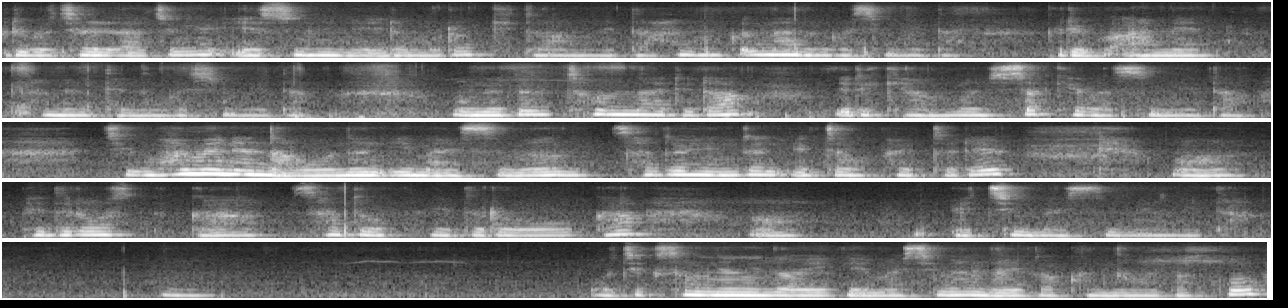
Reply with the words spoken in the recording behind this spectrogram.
그리고 제일 나중에 예수님의 이름으로 기도합니다. 하면 끝나는 것입니다. 그리고 아멘 하면 되는 것입니다. 오늘은 첫날이라 이렇게 한번 시작해 봤습니다. 지금 화면에 나오는 이 말씀은 사도행전 1장 8절에 어, 베드로가 사도 베드로가 어, 외친 말씀입니다. 음. 오직 성령이 너에게 임하시면 너희가 권능을 받고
